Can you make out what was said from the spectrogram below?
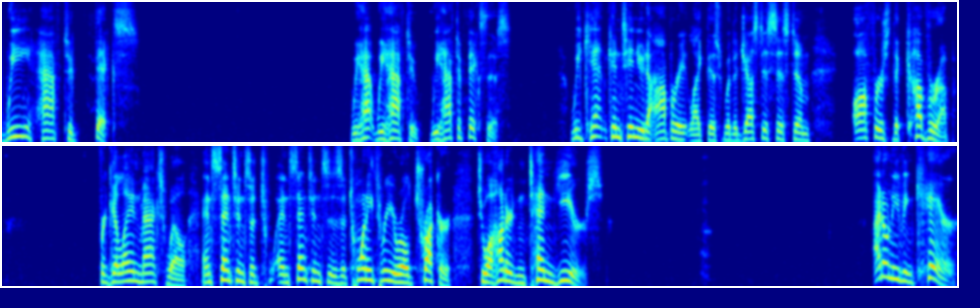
We have to fix. We have we have to. We have to fix this. We can't continue to operate like this where the justice system offers the cover up for Ghislaine Maxwell and sentence a tw- and sentences a 23-year-old trucker to 110 years. I don't even care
